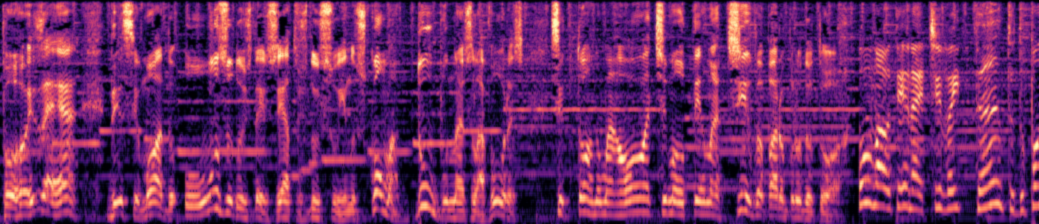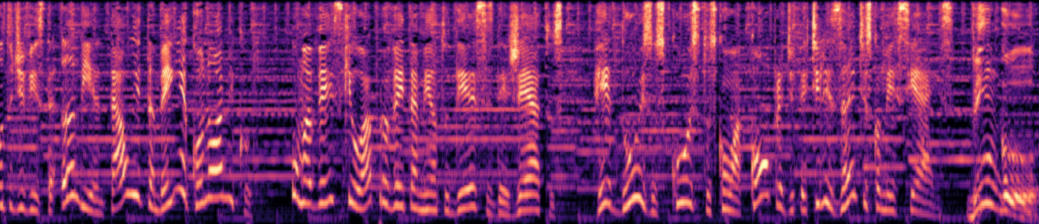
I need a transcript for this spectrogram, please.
Pois é. Desse modo, o uso dos dejetos dos suínos como adubo nas lavouras se torna uma ótima alternativa para o produtor. Uma alternativa e tanto do ponto de vista ambiental e também econômico uma vez que o aproveitamento desses dejetos reduz os custos com a compra de fertilizantes comerciais. Bingo!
